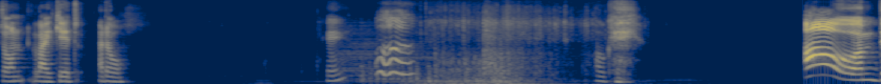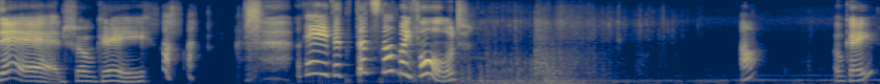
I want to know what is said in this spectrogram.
Don't like it at all. Okay. Okay. Oh, I'm dead. Okay. okay, that, that's not my fault. Okay.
